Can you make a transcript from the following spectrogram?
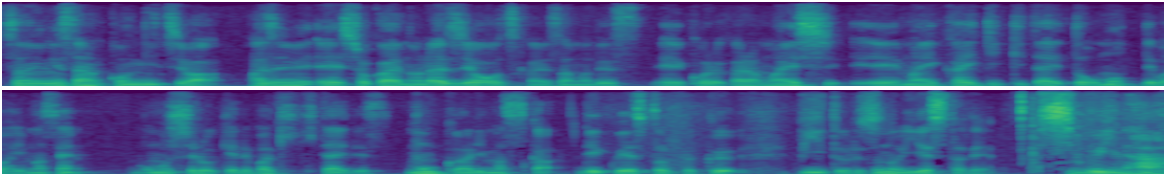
そのみさん、こんにちは。はじめ、えー、初回のラジオお疲れ様です。えー、これから毎し、えー、毎回聞きたいと思ってはいません。面白ければ聞きたいです。文句ありますか？リクエスト曲、ビートルズのイエスタで。渋いな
